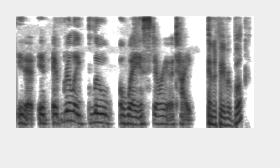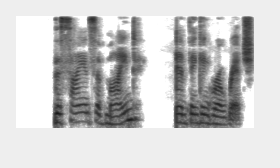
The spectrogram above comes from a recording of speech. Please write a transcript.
you know, it, it really blew away a stereotype. And a favorite book? The Science of Mind and Think and Grow Rich.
